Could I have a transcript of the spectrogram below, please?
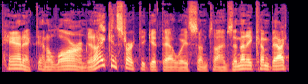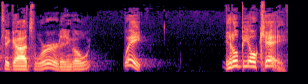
panicked and alarmed, and I can start to get that way sometimes. And then I come back to God's Word and go, wait, it'll be okay.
